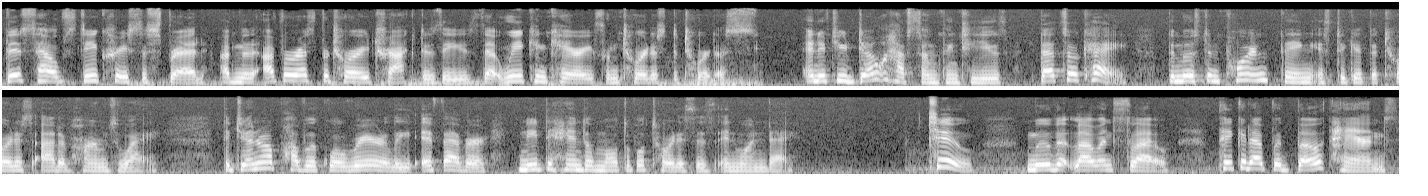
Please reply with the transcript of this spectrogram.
this helps decrease the spread of the upper respiratory tract disease that we can carry from tortoise to tortoise. And if you don't have something to use, that's okay. The most important thing is to get the tortoise out of harm's way. The general public will rarely, if ever, need to handle multiple tortoises in one day. 2. Move it low and slow. Pick it up with both hands,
